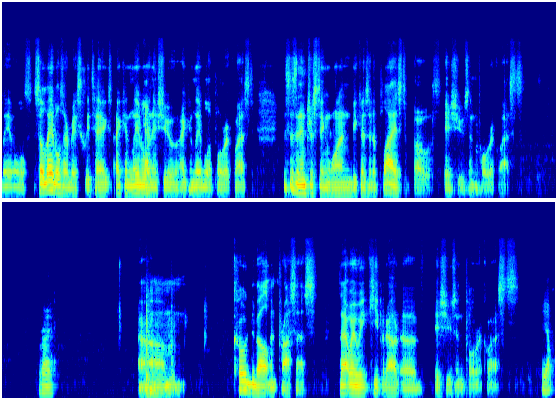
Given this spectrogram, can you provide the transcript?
labels. So labels are basically tags. I can label Yeah. an issue. I can label a pull request. This is an interesting one because it applies to both issues and pull requests. Right. um, code development process. That way we keep it out of issues and pull requests. Yep.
